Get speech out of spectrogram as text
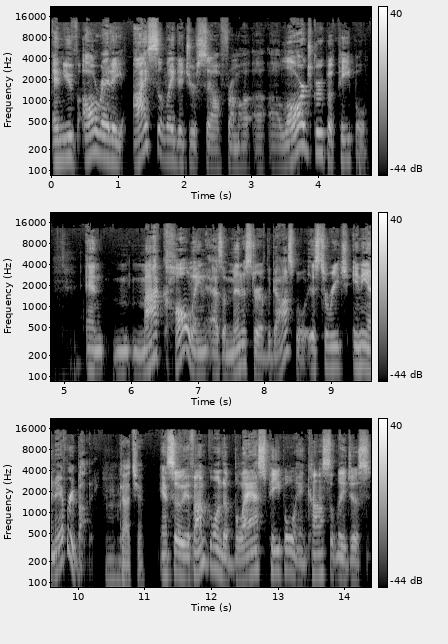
and you've already isolated yourself from a, a, a large group of people. And my calling as a minister of the gospel is to reach any and everybody. Mm-hmm. gotcha. And so if I'm going to blast people and constantly just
